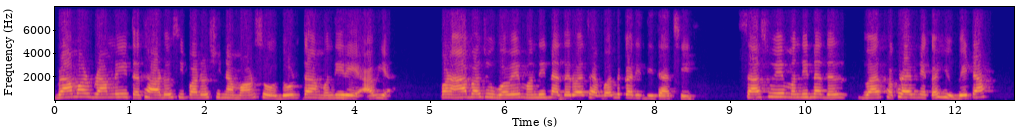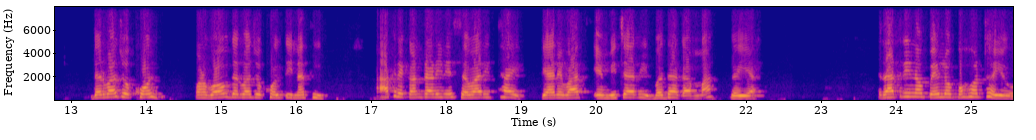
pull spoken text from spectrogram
બ્રાહ્મણ, બ્રાહ્મણી તથા આડોશી પાડોશીના માણસો દોડતા મંદિરે આવ્યા. પણ આ બાજુ વવે મંદિરના દરવાજા બંધ કરી દીધા છે. સાસુએ મંદિરના દ્વાર ખખડાવીને કહ્યું, બેટા દરવાજો ખોલ, પણ વહુ દરવાજો ખોલતી નથી. આખરે કંટાળીને સવારી થાય ત્યારે વાત એમ વિચારી બધા ગામમાં ગયા. રાત્રિનો પહેલો પહોર થયો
